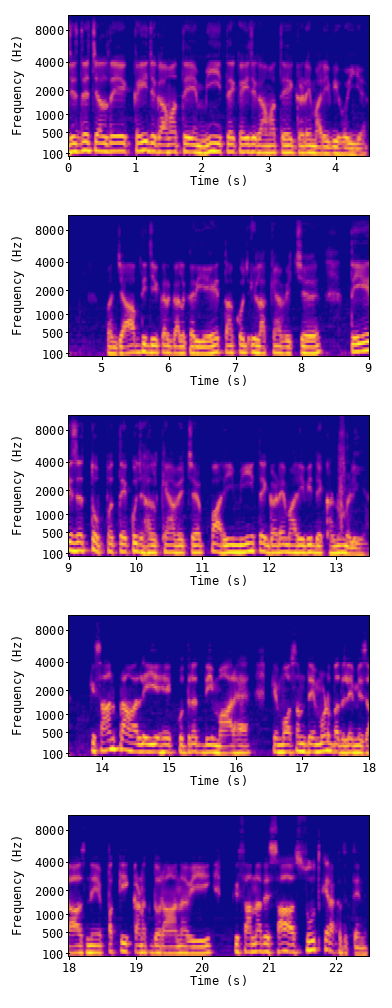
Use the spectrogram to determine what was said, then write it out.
ਜਿਸ ਦੇ ਚਲਦੇ ਕਈ ਜਗ੍ਹਾਵਾਂ ਤੇ ਮੀਂਹ ਤੇ ਕਈ ਜਗ੍ਹਾਵਾਂ ਤੇ ਗੜੇਮਾਰੀ ਵੀ ਹੋਈ ਹੈ। ਪੰਜਾਬ ਦੀ ਜੇਕਰ ਗੱਲ ਕਰੀਏ ਤਾਂ ਕੁਝ ਇਲਾਕਿਆਂ ਵਿੱਚ ਤੇਜ਼ ਧੁੱਪ ਤੇ ਕੁਝ ਹਲਕਿਆਂ ਵਿੱਚ ਭਾਰੀ ਮੀਂਹ ਤੇ ਗੜੇਮਾਰੀ ਵੀ ਦੇਖਣ ਨੂੰ ਮਿਲੀ ਹੈ। ਕਿਸਾਨ ਭਰਾਵਾਂ ਲਈ ਇਹ ਕੁਦਰਤ ਦੀ ਮਾਰ ਹੈ ਕਿ ਮੌਸਮ ਦੇ ਮੁੜ ਬਦਲੇ ਮਿਜ਼ਾਜ ਨੇ ਪੱਕੀ ਕਣਕ ਦੌਰਾਨ ਵੀ ਕਿਸਾਨਾਂ ਦੇ ਸਾਹ ਸੂਤ ਕੇ ਰੱਖ ਦਿੱਤੇ ਨੇ।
